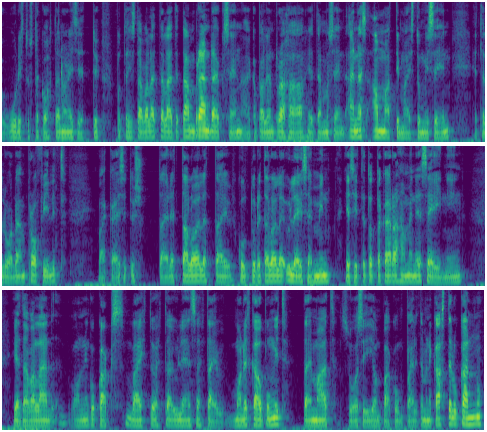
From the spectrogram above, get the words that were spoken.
uudistusta kohtaan on esitetty, mutta siis tavallaan, että laitetaan brändäykseen aika paljon rahaa ja tämmöiseen NS-ammattimaistumiseen, että luodaan profiilit vaikka esitys taidetaloille tai kulttuuritaloille yleisemmin, ja sitten totta kai raha menee seiniin, ja tavallaan on niin kaksi vaihtoehtoa yleensä, tai monet kaupungit tai maat suosii jompaa kumpaa. Eli tämmöinen kastelukannu,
